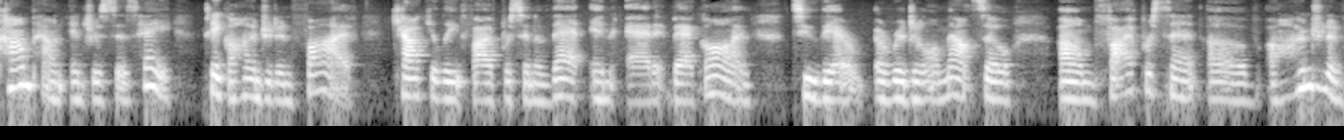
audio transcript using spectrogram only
compound interest says, hey, take 105, calculate 5% of that, and add it back on to their original amount. So um, 5% of 105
